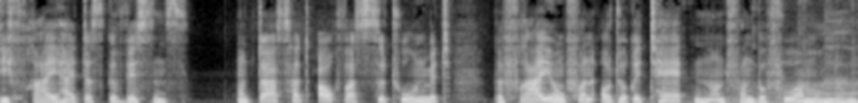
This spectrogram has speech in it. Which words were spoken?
die Freiheit des Gewissens. Und das hat auch was zu tun mit Befreiung von Autoritäten und von Bevormundung.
